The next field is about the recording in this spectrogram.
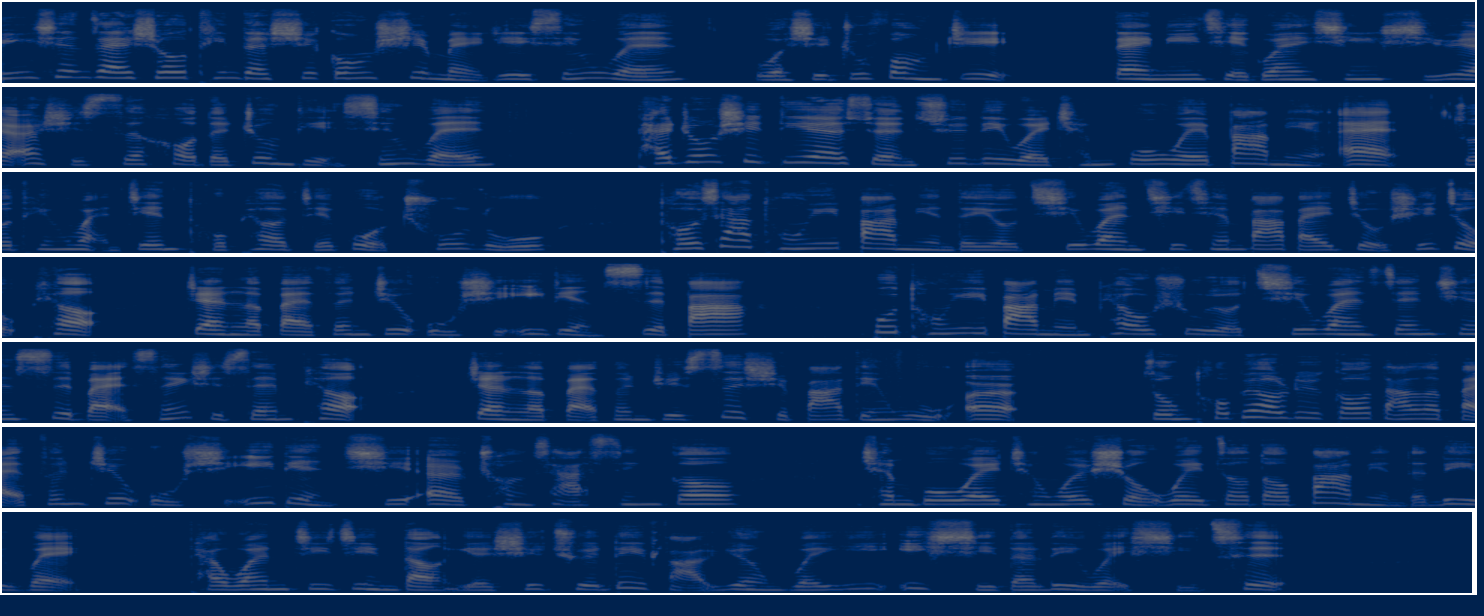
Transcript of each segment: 您现在收听的是《公视每日新闻》，我是朱凤志，带你一起关心十月二十四号的重点新闻。台中市第二选区立委陈柏惟罢免案，昨天晚间投票结果出炉，投下同意罢免的有七万七千八百九十九票，占了百分之五十一点四八；不同意罢免票数有七万三千四百三十三票，占了百分之四十八点五二，总投票率高达了百分之五十一点七二，创下新高。陈柏惟成为首位遭到罢免的立委，台湾激进党也失去立法院唯一一席的立委席次。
